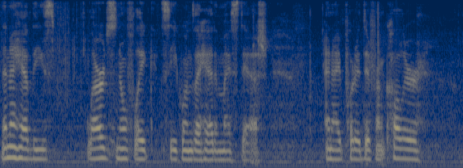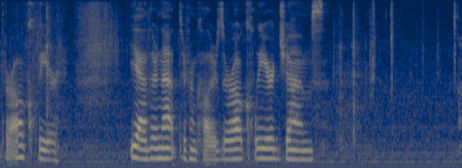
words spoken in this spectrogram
Then I have these large snowflake sequins I had in my stash. and I put a different color. They're all clear. Yeah, they're not different colors. They're all clear gems. Uh,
